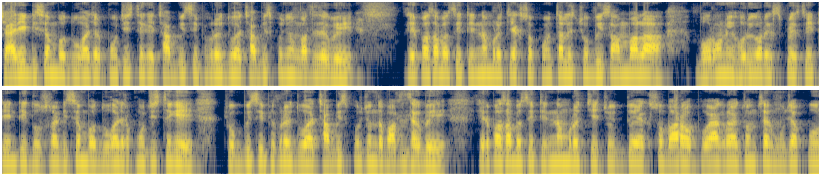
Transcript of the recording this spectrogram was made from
চারই ডিসেম্বর দু হাজার পঁচিশ থেকে ছাব্বিশে ফেব্রুয়ারি দু হাজার ছাব্বিশ পর্যন্ত বাতিল থাকবে। এর পাশাপাশি ট্রেন নম্বর হচ্ছে একশো পঁয়তাল্লিশ, চব্বিশ আম্বালা, বরণী হরিহর এক্সপ্রেস, এই ট্রেনটি দোসরা ডিসেম্বর দু হাজার পঁচিশ থেকে চব্বিশে ফেব্রুয়ারি দু হাজার ছাব্বিশ পর্যন্ত বাতিল থাকবে। এর পাশাপাশি ট্রেন নম্বর হচ্ছে চোদ্দ একশো বারো, প্রয়াগরাজ জংশন, মুজাফপুর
